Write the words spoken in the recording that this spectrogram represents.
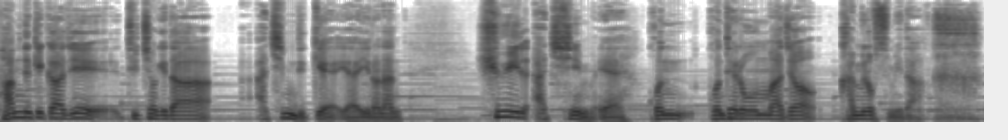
밤늦게까지 뒤척이다 아침 늦게 예, 일어난 휴일 아침 예, 권, 권태로움마저 감미롭습니다. 크,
